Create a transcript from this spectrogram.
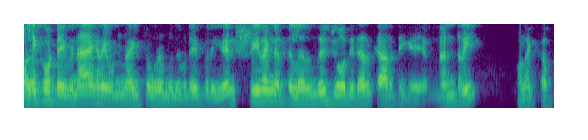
மலைக்கோட்டை விநாயகரை உன்னழைத்து உங்களிடமிருந்து விடைபெறுகிறேன். ஸ்ரீரங்கத்திலிருந்து ஜோதிடர் கார்த்திகேயன். நன்றி வணக்கம்.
